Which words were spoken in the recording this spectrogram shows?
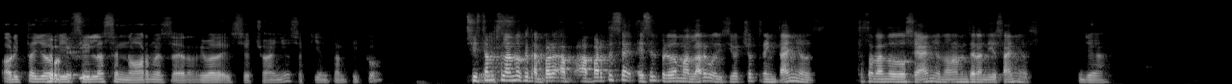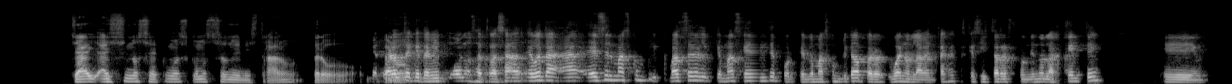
Ahorita yo vi filas enormes de arriba de 18 años aquí en Tampico. Sí, estamos hablando que aparte es el periodo más largo, 18, 30 años. Estás hablando de 12 años, normalmente eran 10 años. Ya. Ya, ahí, sí no sé cómo, cómo se administraron, pero... acuérdate que también todos los atrasados, eh, ah, es el más complicado, va a ser el que más gente porque es lo más complicado, pero bueno, la ventaja es que sí está respondiendo la gente. Eh,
